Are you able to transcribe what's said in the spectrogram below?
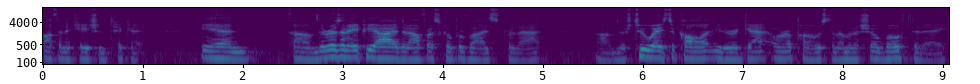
authentication ticket, and um, there is an API that alfresco provides for that. Um, there's two ways to call it, either a GET or a POST, and I'm going to show both today.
